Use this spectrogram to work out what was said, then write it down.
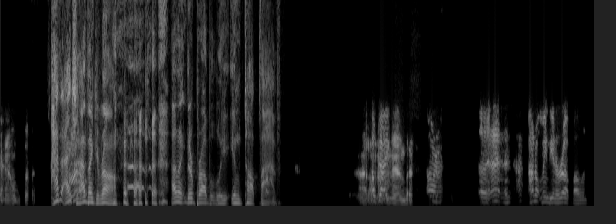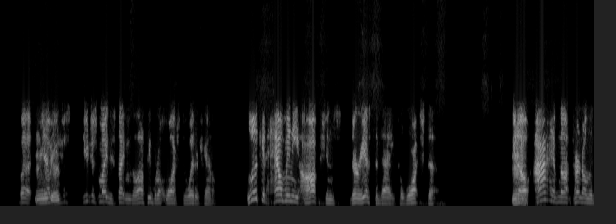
Channel, but I, actually, I Wow. think you're wrong. I think they're probably in top five. I don't Okay. know, man. But All right. Uh, I, I- I don't mean to interrupt, Bollin, but Mm, you, you're know, you just you just made the statement that a lot of people don't watch the Weather Channel. Look at how many options there is today to watch stuff. You know, I have not turned on the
